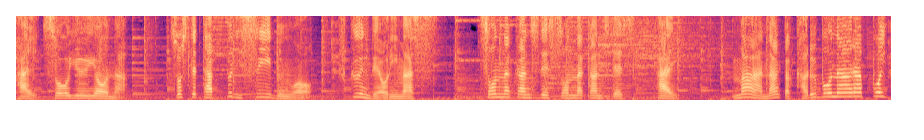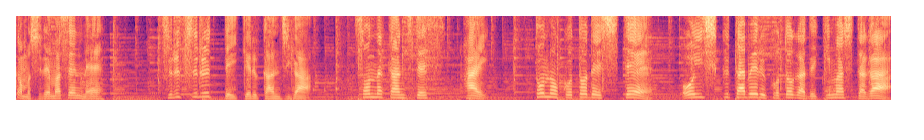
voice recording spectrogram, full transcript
はいそういうような。そしてたっぷり水分を含んでおります。そんな感じですそんな感じです。はい。まあなんかカルボナーラっぽいかもしれませんね。ツルツルっていける感じが。そんな感じです。はい。とのことでして美味しく食べることができましたが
